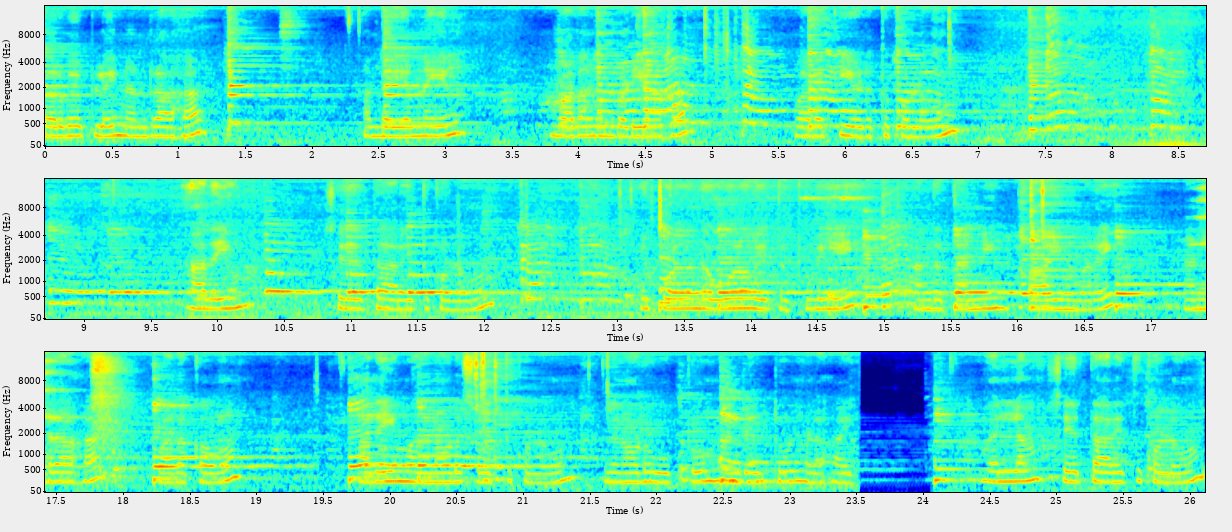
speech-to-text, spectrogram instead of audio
கருவேப்பிலை நன்றாக அந்த எண்ணெயில் வதங்கும்படியாக வதக்கி எடுத்துக்கொள்ளவும் அதையும் சேர்த்து அரைத்து கொள்ளவும். இப்பொழுது அந்த ஊற வைத்த புளியை அந்த தண்ணீர் காயும் வரை நன்றாக வதக்கவும் அதையும் அதனோடு சேர்த்து கொள்ளவும் இதனோடு உப்பு மஞ்சள் தூள் மிளகாய் வெல்லம் சேர்த்து அரைத்து கொள்ளவும்.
